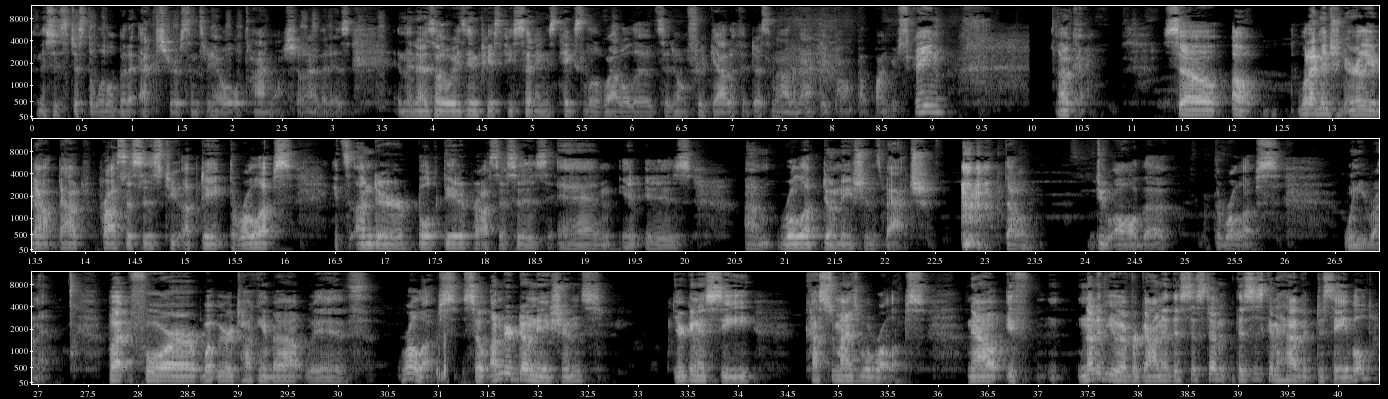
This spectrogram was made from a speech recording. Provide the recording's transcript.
And this is just a little bit of extra since we have a little time. I'll show how that is. And then as always, NPSP settings takes a little while to load, so don't freak out if it doesn't automatically pop up on your screen. Okay. So, oh, what I mentioned earlier about batch processes to update the rollups, it's under bulk data processes and it is um, rollup donations batch. That'll do all the, the rollups when you run it. But for what we were talking about with rollups, so under donations, you're going to see customizable rollups. Now, if none of you have ever gone to this system, this is going to have it disabled.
